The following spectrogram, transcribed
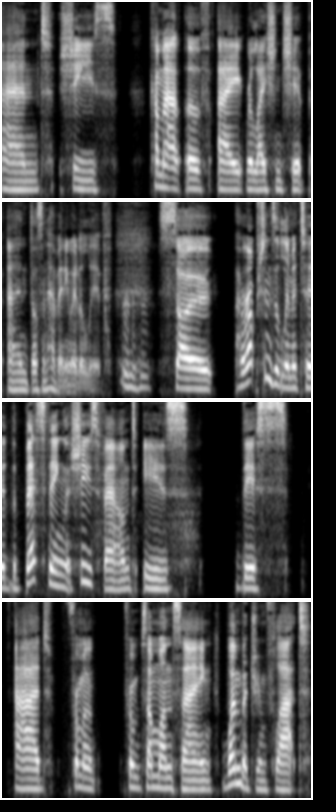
and she's come out of a relationship and doesn't have anywhere to live. hmm So her options are limited. The best thing that she's found is this ad from a from someone saying one bedroom flat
